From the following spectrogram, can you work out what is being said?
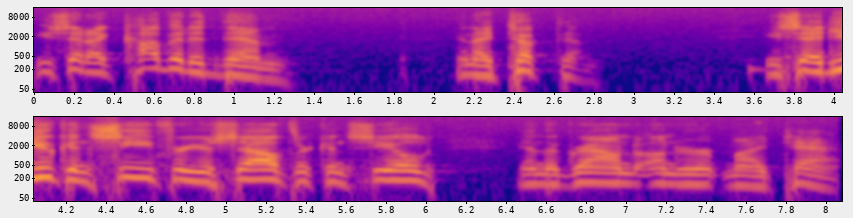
He said, I coveted them and I took them. He said, You can see for yourself, they're concealed in the ground under my tent,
